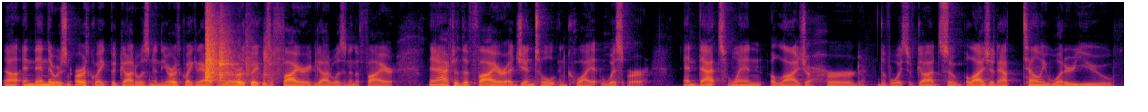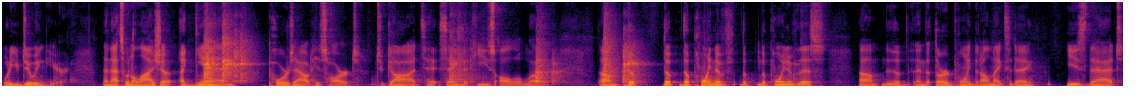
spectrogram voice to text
Uh, and then there was an earthquake, but God wasn't in the earthquake. And after the earthquake was a fire, and God wasn't in the fire. And after the fire, a gentle and quiet whisper. And that's when Elijah heard the voice of God. So Elijah, now tell me, what are you, what are you doing here? And that's when Elijah again pours out his heart to God, t- saying that he's all alone. Um, the, the the point of the, the point of this, um, the, and the third point that I'll make today is that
